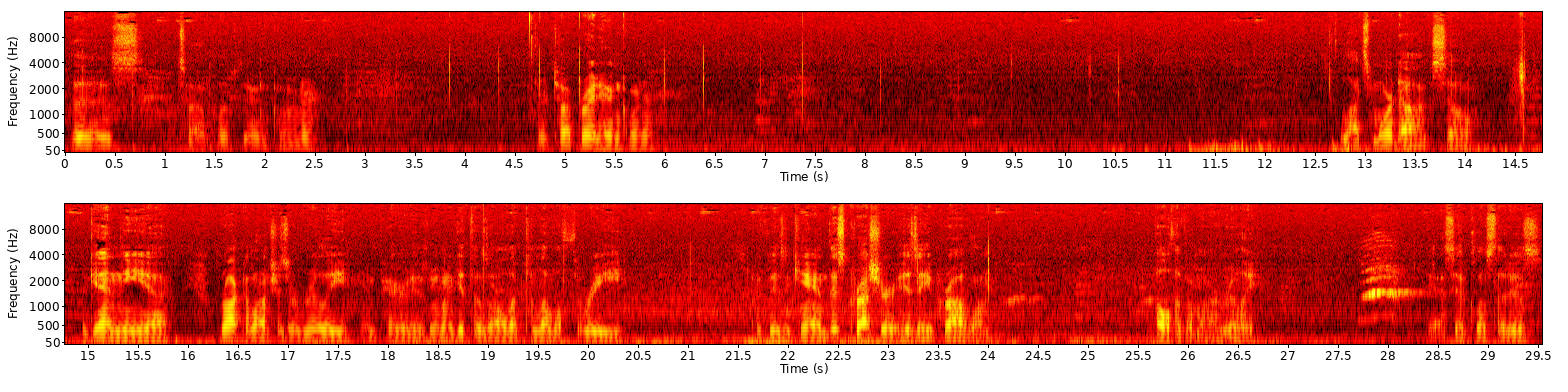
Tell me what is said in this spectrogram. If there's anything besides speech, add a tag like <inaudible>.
This top left hand corner or top right hand corner. Lots more dogs. So again, the uh, rocket launchers are really imperative. You want to get those all up to level three as quickly as you can. This crusher is a problem. Both of them are really. Yeah, see how close that is?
